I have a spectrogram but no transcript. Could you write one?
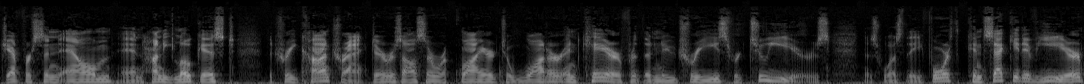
Jefferson elm, and honey locust. The tree contractor is also required to water and care for the new trees for two years. This was the fourth consecutive year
